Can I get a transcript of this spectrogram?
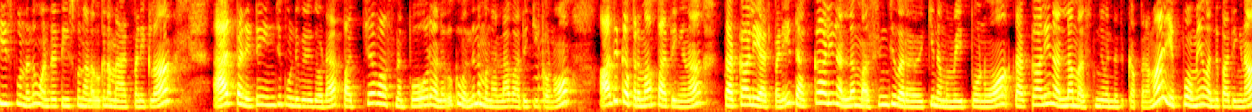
டீஸ்பூன் வந்து ஒன்றரை டீஸ்பூன் அளவுக்கு நம்ம ஆட் பண்ணிக்கலாம். ஆட் பண்ணிவிட்டு இஞ்சி பூண்டு விழுதோட பச்சை வாசனை போகிற அளவுக்கு வந்து நம்ம நல்லா வதக்கிக்கணும். அதுக்கப்புறமா பார்த்தீங்கன்னா தக்காளி ஆட் பண்ணி தக்காளி நல்லா மசிஞ்சு வர வரைக்கும் நம்ம வெயிட் பண்ணுவோம். தக்காளி நல்லா மசிஞ்சு வந்ததுக்கப்புறமா எப்போவுமே வந்து பார்த்திங்கன்னா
